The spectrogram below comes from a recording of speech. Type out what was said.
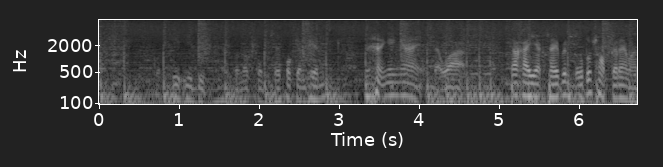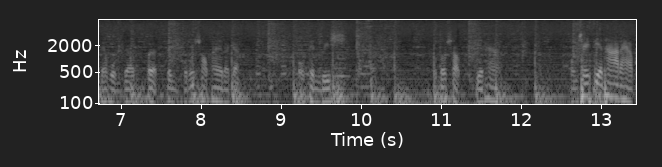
วะกดที่ edit สำหรับผมใช้โปรแกรมเพนง่ายๆ แต่ว่าถ้าใครอยากใช้เป็น Photoshop ก็ได้มา เดี๋ยวผมจะเปิดเป็น Photoshop ให้แล้วกัน Open Wish Photoshop CS5 ผมใช้ CS5 นะครับ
